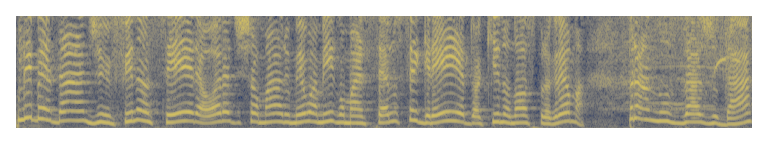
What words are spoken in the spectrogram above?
Liberdade financeira, hora de chamar o meu amigo Marcelo Segredo aqui no nosso programa para nos ajudar,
